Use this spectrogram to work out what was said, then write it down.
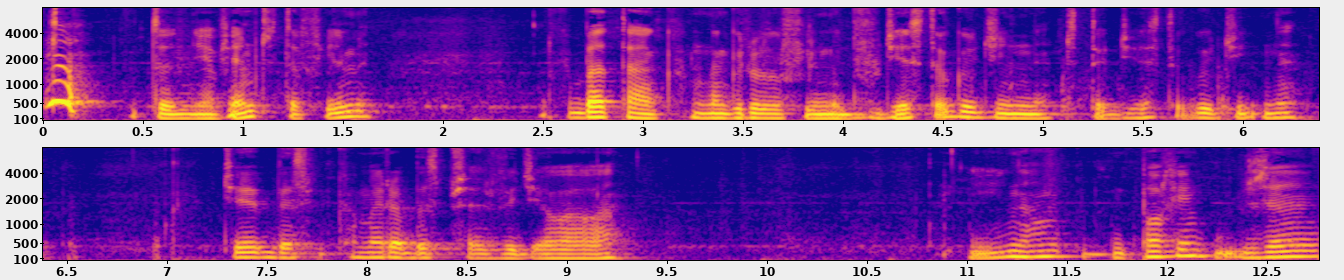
No, to nie wiem, czy to filmy. Chyba tak, nagrywał filmy 20-godzinne, 40-godzinne, gdzie bez, kamera bez przerwy działała. I no, powiem, że,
